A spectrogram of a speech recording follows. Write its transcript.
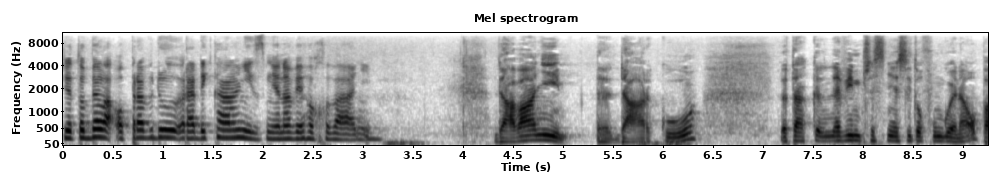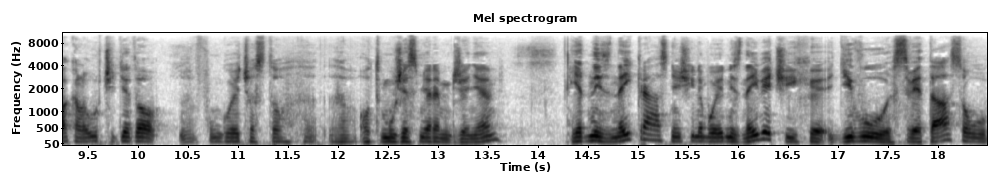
že to byla opravdu radikální změna v jeho chování. Dávání eh, dárků, tak nevím přesně, jestli to funguje naopak, ale určitě to funguje často eh, od muže směrem k ženě. Jedny z nejkrásnějších nebo jedny z největších divů světa jsou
